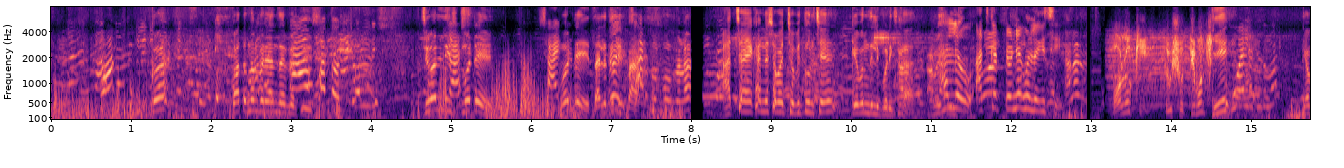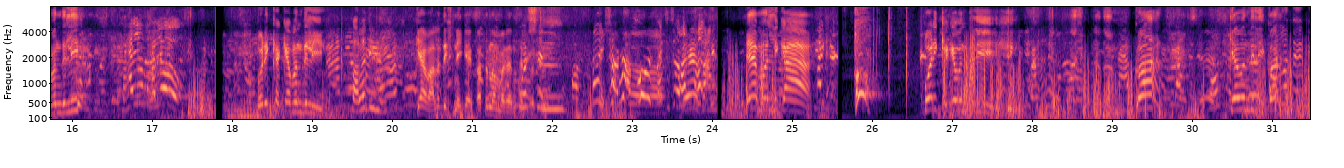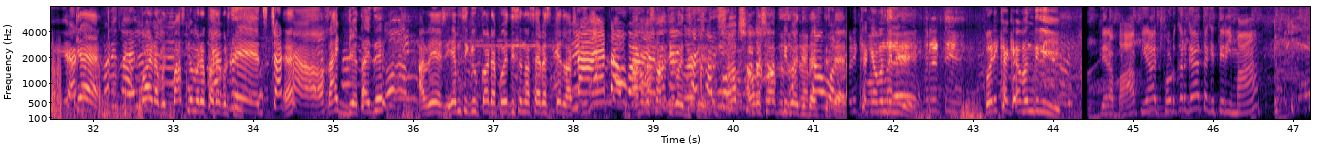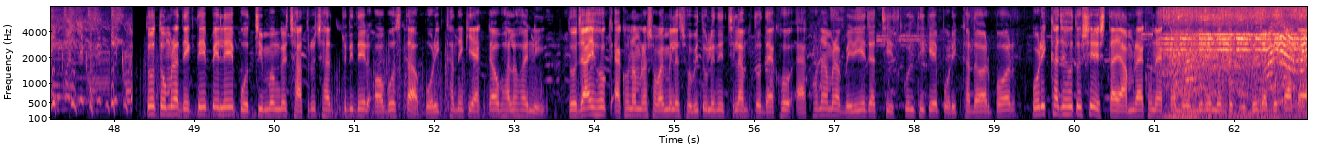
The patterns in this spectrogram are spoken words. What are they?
ক- কত নম্বরে অ্যান্সার করছিস? চল্লিশ। মোটে? মোটে? তাহলে তুই পাস। আচ্ছা এখানে সবাই ছবি তুলছে। কেমন দিলি পরীক্ষা? হ্যালো আজকে ট্রেনে ভালো গেছি। বলো কি? তুমি সত্যি বলছো? কি? কেমন দিলি? ভালো ভালো। পরীক্ষা কেমন দিলি? ভালো দিন। কে ভালো দিস নাই কে? কত নম্বর অ্যান্সার করছিস? এ মল্লিকা! পরীক্ষা কেমন দিলি? কেমন দিলি? কয়টা বুঝ পাঁচ নম্বরে কয়টা করছিস? সাইড হ্যাঁ? দিয়ে তাই যে? আরে কয়টা দিছে না স্যার আজকে লাস্ট সব সবটি কই আমাকে দিতে স্যার পরীক্ষা কেমন দিলি রে? পরীক্ষা কেমন দিলি? তেরা বাপ ইয়া তেরি মা তো তোমরা দেখতে পেলে পশ্চিমবঙ্গের ছাত্রছাত্রীদের অবস্থা। পরীক্ষা নাকি একটাও ভালো হয়নি। তো যাই হোক, এখন আমরা সবাই মিলে ছবি তুলে নিচ্ছিলাম। তো দেখো, এখন আমরা বেরিয়ে যাচ্ছি স্কুল থেকে পরীক্ষা দেওয়ার পর। পরীক্ষা যেহেতু শেষ, তাই আমরা এখন একটা মন্দিরের মধ্যে ঘুরতে যাব। টাটা।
